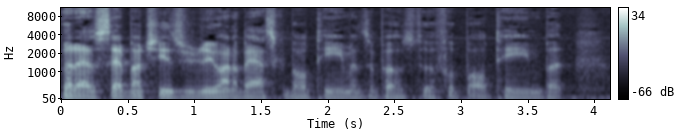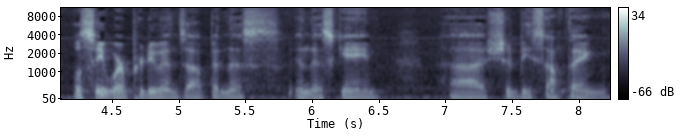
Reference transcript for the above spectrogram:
but as I said, much easier to do on a basketball team as opposed to a football team. But we'll see where Purdue ends up in this in this game. Uh, should be something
